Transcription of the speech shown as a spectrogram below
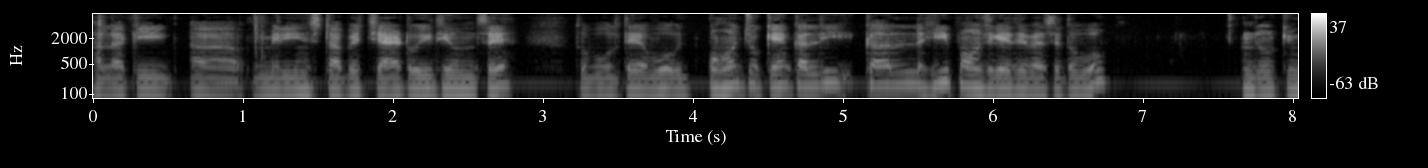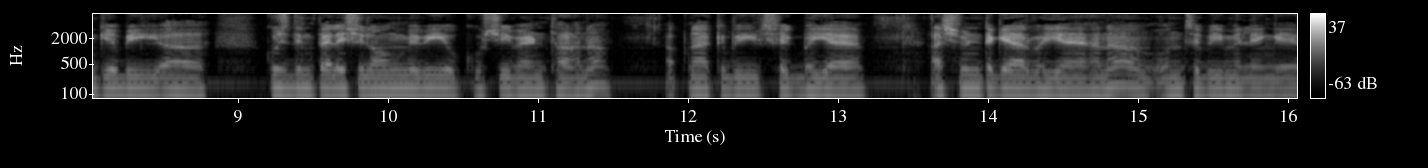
हालाँकि मेरी इंस्टा पे चैट हुई थी उनसे तो बोलते हैं वो पहुँच चुके हैं कल ही कल ही पहुँच गए थे वैसे तो वो जो क्योंकि अभी आ, कुछ दिन पहले शिलोंग में भी कुछ इवेंट था ना? अपना कबीर शेख भैया है, अश्विन टग्यार भैया है ना? उनसे भी मिलेंगे,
